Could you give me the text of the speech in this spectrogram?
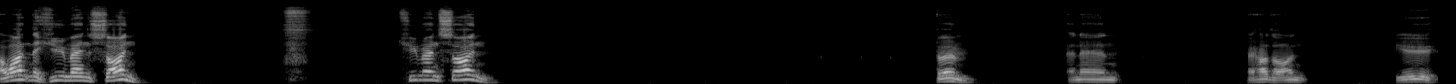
I want the Heung-min Son. Heung-min Son. Boom. And then, I hold on, you.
